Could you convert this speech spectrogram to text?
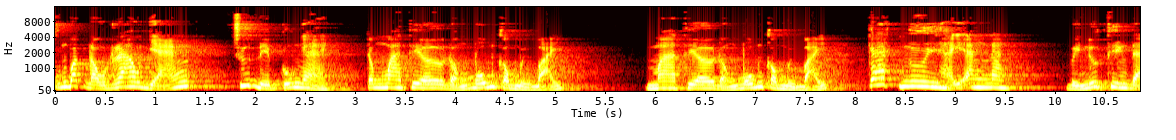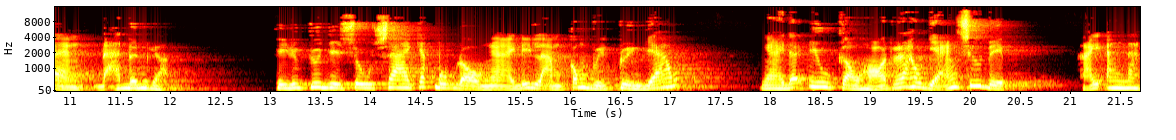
cũng bắt đầu rao giảng sứ điệp của Ngài trong Matthew đoạn 4 câu 17. Matthew đoạn 4 câu 17 Các ngươi hãy ăn năn vì nước thiên đàng đã đến gần. Khi Đức Chúa Giêsu sai các môn đồ Ngài đi làm công việc truyền giáo, Ngài đã yêu cầu họ rao giảng sứ điệp hãy ăn năn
